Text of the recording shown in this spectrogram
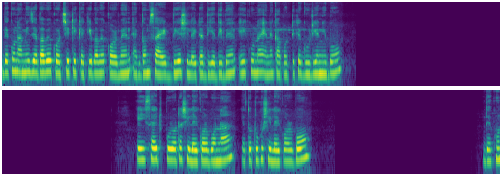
দেখুন, আমি যেভাবে করছি, ঠিক একইভাবে করবেন। একদম সাইড দিয়ে সেলাইটা দিয়ে দিবেন। এই কোনায় এনে কাপড়টিকে ঘুরিয়ে নিব। এই সাইড পুরোটা সেলাই করব না, এতটুকু সেলাই করব। দেখুন,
